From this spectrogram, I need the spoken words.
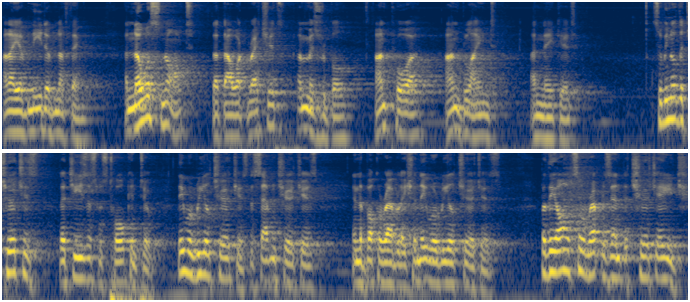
and I have need of nothing, and knowest not that thou art wretched and miserable, and poor, and blind, and naked. So we know the churches that Jesus was talking to, they were real churches. The seven churches in the book of Revelation, they were real churches. But they also represent the church age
